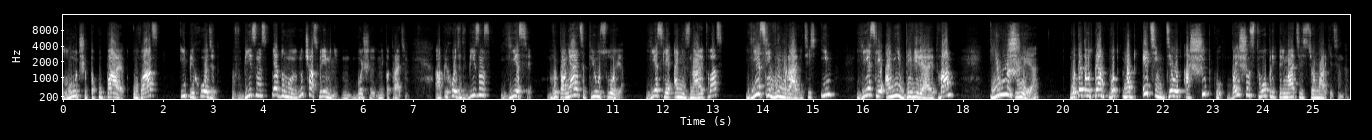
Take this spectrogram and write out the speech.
лучше покупают у вас и приходят в бизнес, я думаю, ну час времени, больше не потратим, а приходят в бизнес, если выполняются три условия. Если они знают вас, если вы нравитесь им, если они доверяют вам, и уже вот это вот прям, вот над этим делают ошибку большинство предпринимателей сетевого маркетинга.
